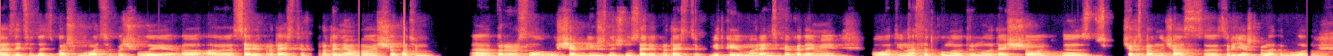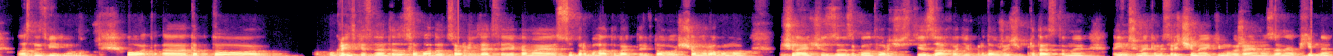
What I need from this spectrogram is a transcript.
е, здається, в 21-му році почали е, е, серію протестів проти нього, що потім е, переросло у ще більш значну серію протестів від Києво-Могилянської академії. От і наслідку ми отримали те, що е, через певний час е, Сергія Шкарлета було власне звільнено. От е, тобто. Українські студенти за свободу це організація, яка має супер багато векторів того, що ми робимо, починаючи з законотворчості, заходів, продовжуючи протестами та іншими якимись речами, які ми вважаємо за необхідне.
